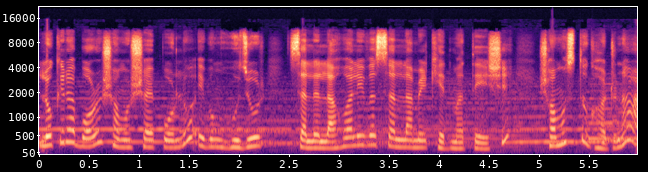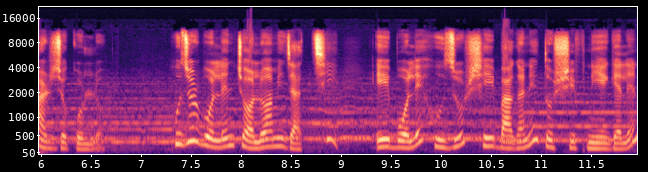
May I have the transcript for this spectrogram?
লোকেরা বড় সমস্যায় পড়ল এবং হুজুর সাল্লাল্লাহু আলি খেদমাতে এসে সমস্ত ঘটনা আর্য করল। হুজুর বললেন, চলো, আমি যাচ্ছি। এই বলে হুজুর সেই বাগানে তশরিফ নিয়ে গেলেন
